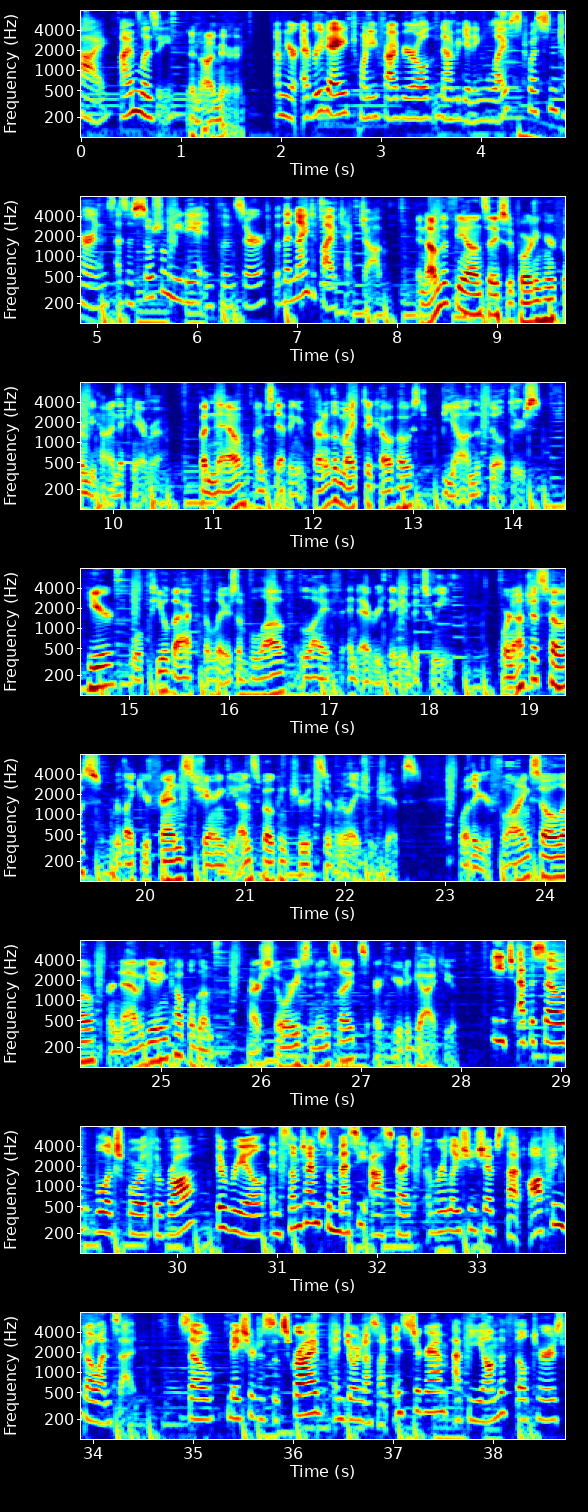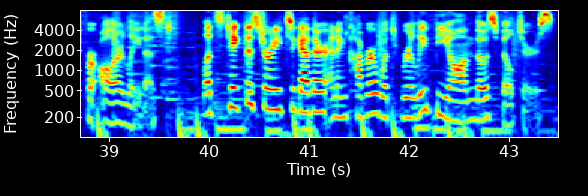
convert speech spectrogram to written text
Hi, I'm Lizzie. And I'm Aaron. I'm your everyday 25 year old navigating life's twists and turns as a social media influencer with a 9 to 5 tech job. And I'm the fiance supporting her from behind the camera. But now I'm stepping in front of the mic to co host Beyond the Filters. Here, we'll peel back the layers of love, life, and everything in between. We're not just hosts, we're like your friends sharing the unspoken truths of relationships. Whether you're flying solo or navigating coupledom, our stories and insights are here to guide you. Each episode will explore the raw, the real, and sometimes the messy aspects of relationships that often go unsaid. So make sure to subscribe and join us on Instagram at Beyond the Filters for all our latest. Let's take this journey together and uncover what's really beyond those filters.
